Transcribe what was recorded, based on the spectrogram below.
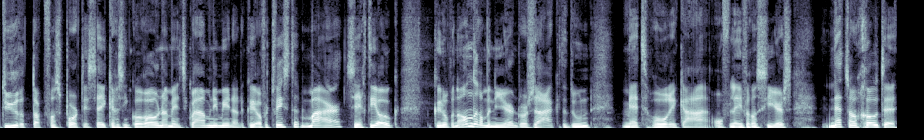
dure tak van sport is. Zeker gezien corona, mensen kwamen niet meer. Nou, daar kun je over twisten. Maar, zegt hij ook, we kunnen op een andere manier... door zaken te doen met horeca of leveranciers... net zo'n grote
